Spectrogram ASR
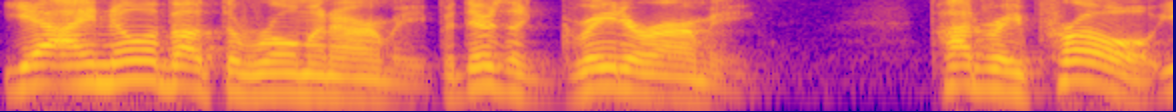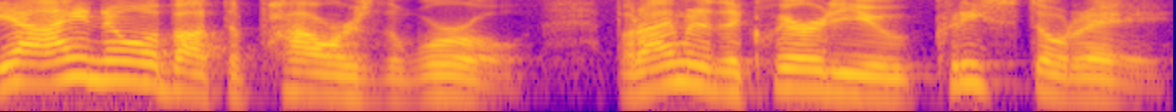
Yeah, I know about the Roman army, but there's a greater army. Padre Pro, yeah, I know about the powers of the world, but I'm going to declare to you Cristo Rey,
